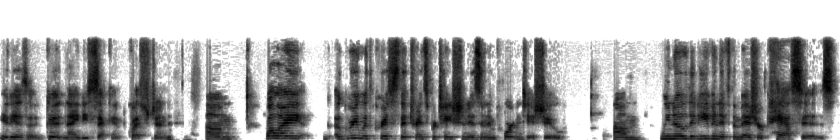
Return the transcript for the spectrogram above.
It is a good 90 second question. Um, while I agree with Chris that transportation is an important issue, um, we know that even if the measure passes,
